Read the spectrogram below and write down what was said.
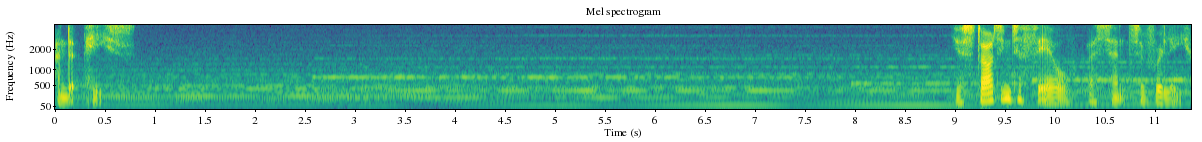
and at peace. You're starting to feel a sense of relief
